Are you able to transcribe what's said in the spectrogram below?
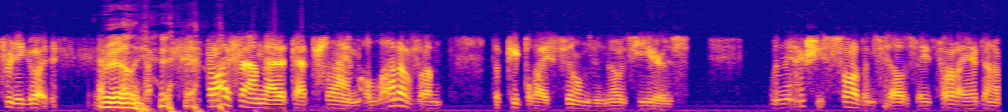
pretty good. really? But I found that at that time, a lot of um, the people I filmed in those years, when they actually saw themselves, they thought I had done a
